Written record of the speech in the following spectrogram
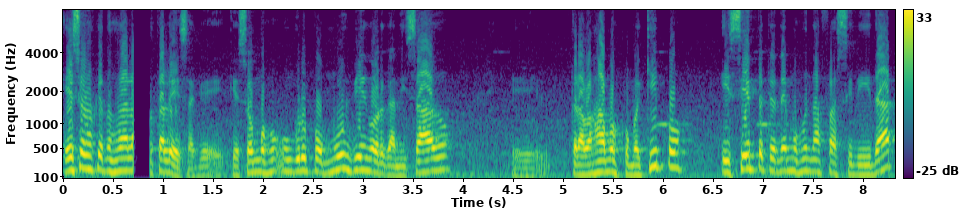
eso es lo que nos da la fortaleza, que, somos un grupo muy bien organizado, eh, trabajamos como equipo y siempre tenemos una facilidad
